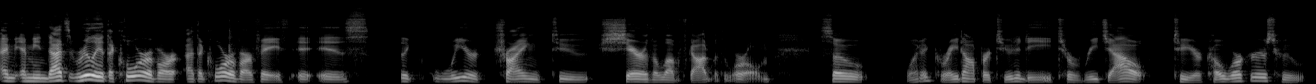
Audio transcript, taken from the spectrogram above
I mean, I mean that's really at the core of our at the core of our faith is like we are trying to share the love of god with the world. So what a great opportunity to reach out to your coworkers who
